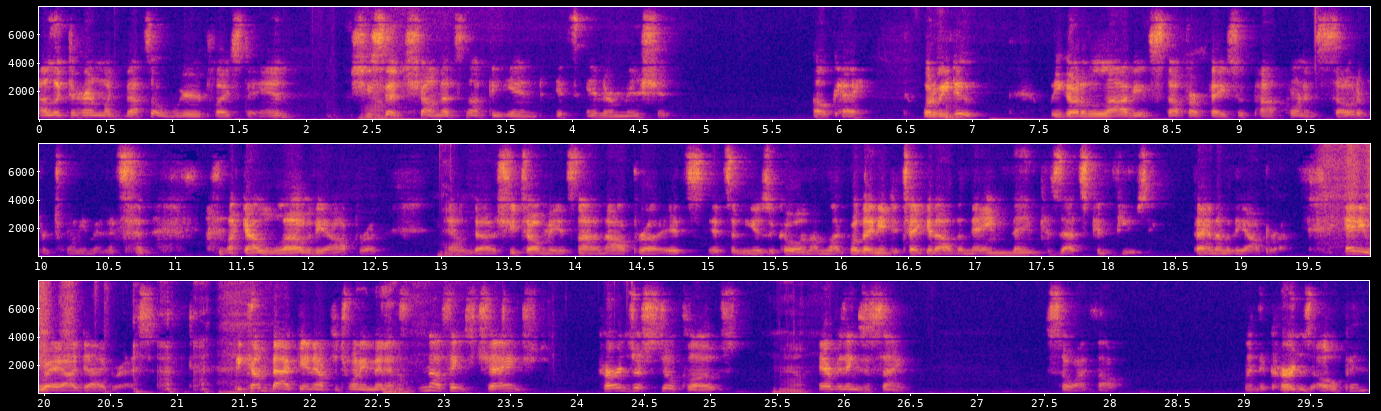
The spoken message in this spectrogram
I looked at her and I'm like, that's a weird place to end. She yeah. said, Sean, that's not the end. It's intermission. Okay. What do we do? We go to the lobby and stuff our face with popcorn and soda for 20 minutes. like, I love the opera. Yeah. And uh, she told me it's not an opera, it's it's a musical. And I'm like, well, they need to take it out of the name then because that's confusing. Phantom of the Opera. Anyway, I digress. we come back in after 20 minutes. Yeah. Nothing's changed. Curtains are still closed. Yeah. Everything's the same. So I thought when the curtains open,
